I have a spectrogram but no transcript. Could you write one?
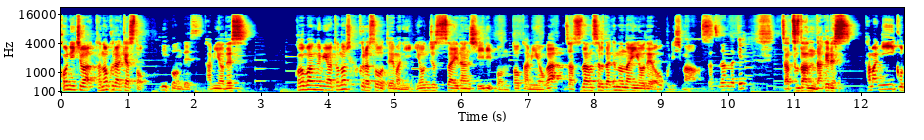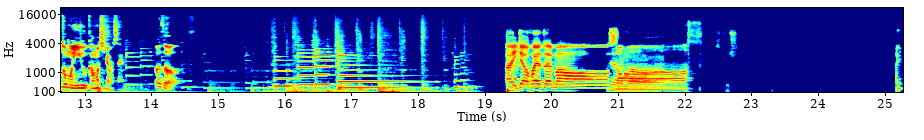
こんにちは、田野倉キャスト、リポンです。タミオです。この番組は楽しく暮らそうをテーマに40歳男子リポンとタミオが雑談するだけの内容でお送りします。雑談だけ？雑談だけです。たまにいいことも言うかもしれません。どうぞ。はい、じゃあおはようございおます。はようございます。あれい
